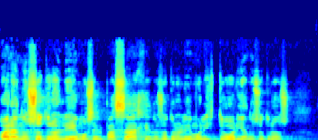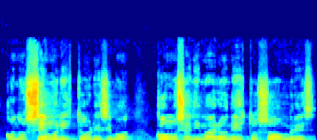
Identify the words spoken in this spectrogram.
Ahora, nosotros leemos el pasaje, nosotros leemos la historia, nosotros conocemos la historia, decimos cómo se animaron estos hombres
